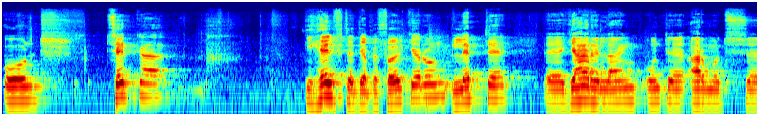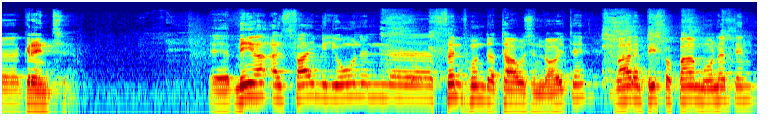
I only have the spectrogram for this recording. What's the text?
und circa die Hälfte der Bevölkerung lebte äh, jahrelang unter Armutsgrenze. Äh, mehr als 2.500.000 äh, Leute waren bis vor ein paar Monaten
